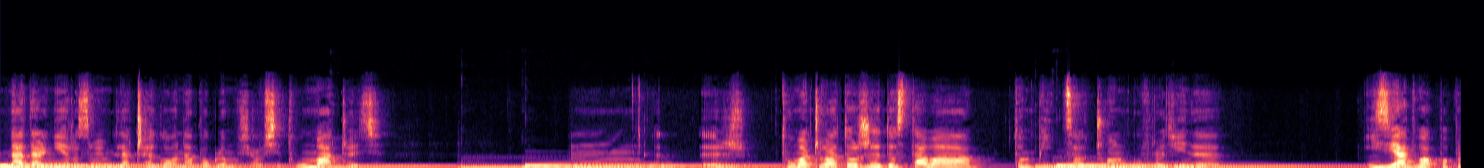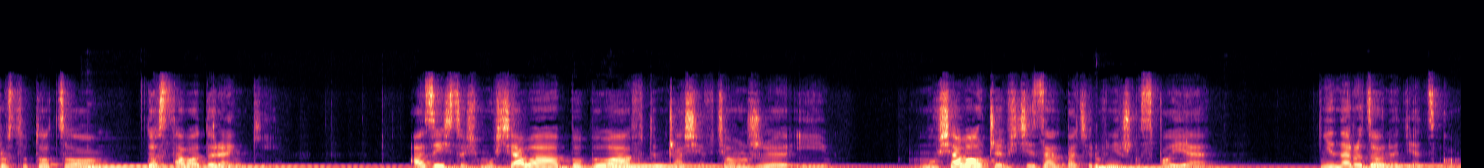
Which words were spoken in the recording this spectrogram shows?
nadal nie rozumiem, dlaczego ona w ogóle musiała się tłumaczyć. Mm, tłumaczyła to, że dostała tą pizzę od członków rodziny i zjadła po prostu to, co dostała do ręki. A zjeść coś musiała, bo była w tym czasie w ciąży i musiała oczywiście zadbać również o swoje nienarodzone dziecko.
